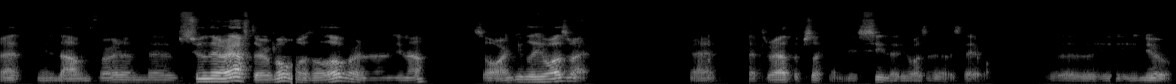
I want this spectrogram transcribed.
right? I mean, davened for it, and uh, soon thereafter, boom, it was all over, and then, you know, so arguably he was right, right? But throughout the psukim, you see that he wasn't really stable. Uh, he, he, knew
